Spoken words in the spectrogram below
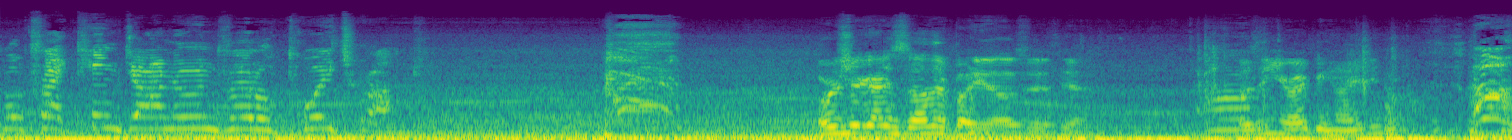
Looks like King John Owen's little toy truck. Where's your guys' other buddy that was with you? Um, Wasn't he right behind you? Oh,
